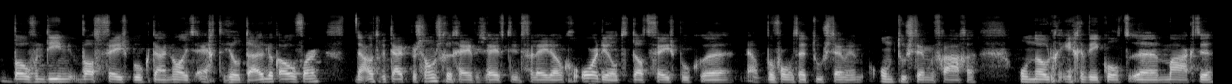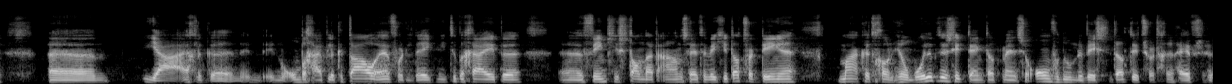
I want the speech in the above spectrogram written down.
Bovendien was Facebook daar nooit echt heel duidelijk over. De autoriteit persoonsgegevens heeft in het verleden ook geoordeeld dat Facebook uh, nou, bijvoorbeeld het toestemming, om toestemming vragen onnodig ingewikkeld uh, maakte. Ja, eigenlijk uh, in, in, onbegrijpelijke taal, hè, voor de leek niet te begrijpen. Uh, vinkjes standaard aanzetten, weet je, dat soort dingen maken het gewoon heel moeilijk. Dus ik denk dat mensen onvoldoende wisten dat dit soort gegevens, uh,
